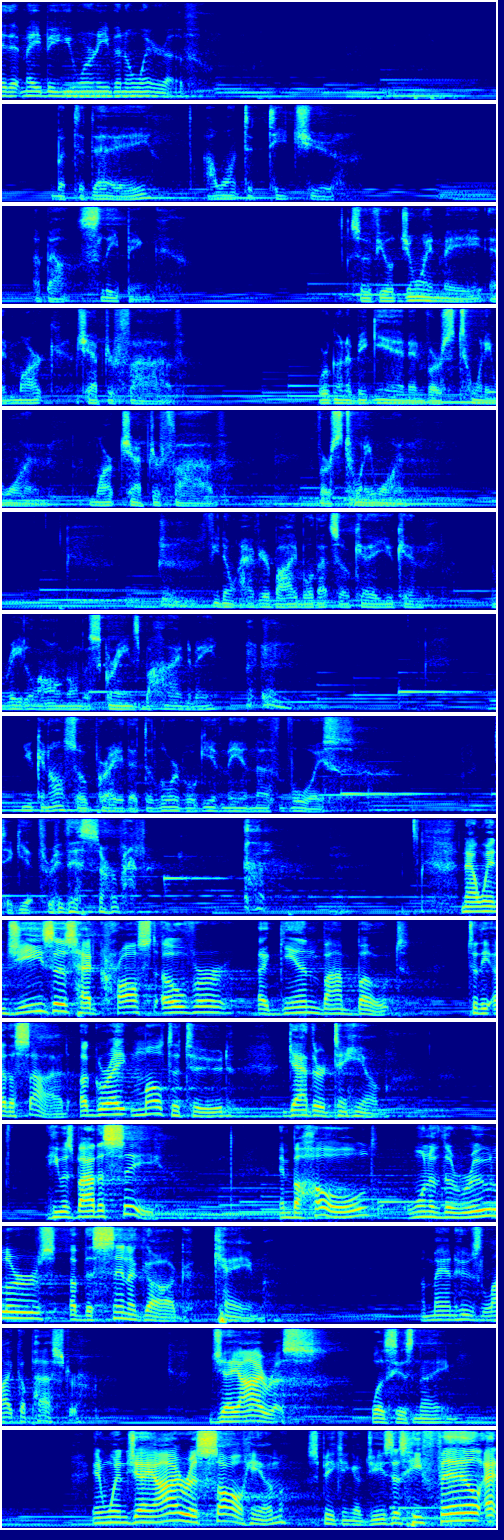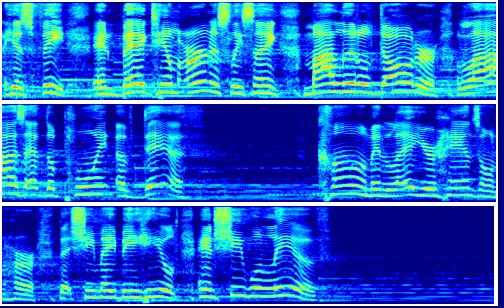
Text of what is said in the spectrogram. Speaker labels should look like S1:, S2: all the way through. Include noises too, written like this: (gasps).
S1: today that maybe you weren't even aware of. But today, I want to teach you about sleeping. So if you'll join me in Mark chapter 5, we're going to begin in verse 21. Mark chapter 5, verse 21. If you don't have your Bible, that's okay. You can read along on the screens behind me. (clears throat) you can also pray that the Lord will give me enough voice to get through (laughs) this sermon. (coughs) now, when Jesus had crossed over again by boat to the other side, a great multitude gathered to him. He was by the sea, and behold, one of the rulers of the synagogue came, a man who's like a pastor. Jairus was his name. And when Jairus saw him, speaking of Jesus, he fell at his feet and begged him earnestly, saying, My little daughter lies at the point of death. Come and lay your hands on her that she may be healed, and she will live.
